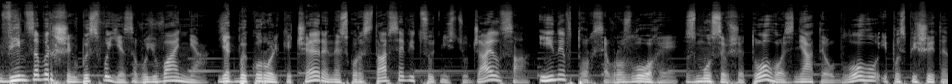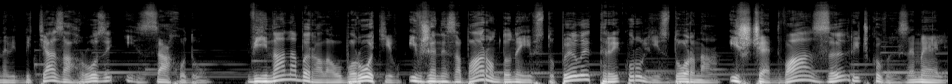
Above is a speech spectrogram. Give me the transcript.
Він завершив би своє завоювання, якби король Кечери не скористався відсутністю Джайлса і не вторгся в розлоги, змусивши того зняти облогу і поспішити на відбиття загрози із заходу. Війна набирала оборотів, і вже незабаром до неї вступили три королі з Дорна і ще два з річкових земель.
